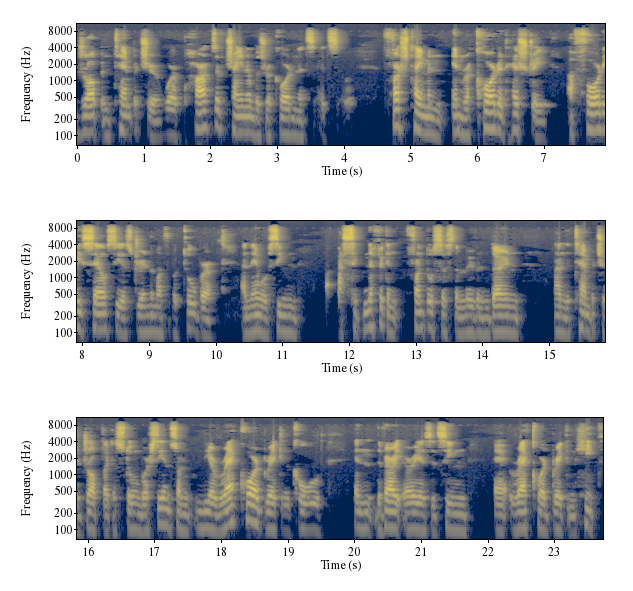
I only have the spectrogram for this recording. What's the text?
drop in temperature where parts of China was recording its its first time in, in recorded history a 40 Celsius during the month of October, and then we've seen a significant frontal system moving down and the temperature dropped like a stone. We're seeing some near record breaking cold in the very areas that seen uh, record breaking heat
